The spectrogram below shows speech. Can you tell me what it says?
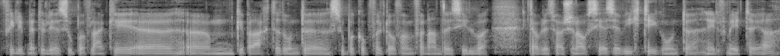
Philipp natürlich eine super Flanke ähm, gebracht hat und super Kopf Kopfballtor von, André Silva. Ich glaube, das war schon auch sehr, sehr wichtig und äh, ein Elfmeter, ja,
